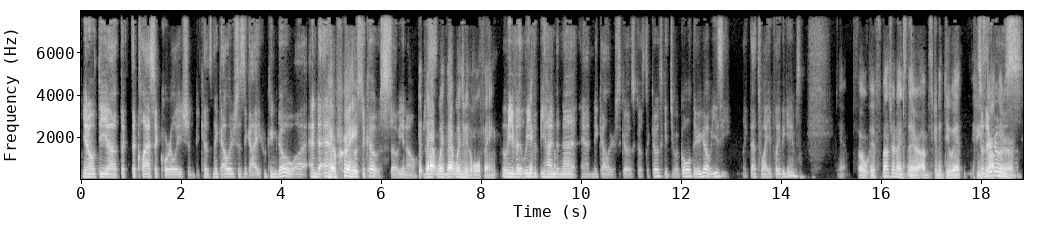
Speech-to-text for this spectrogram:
you know the uh, the the classic correlation because Nick Ehlers is a guy who can go uh, end to end, coast to coast. So you know Th- that win- that wins me the whole thing. Leave it leave it, it behind the net, and Nick Ehlers goes coast to coast, gets you a goal. There you go, easy. Like that's why you play the games. Yeah. So if Spencer Knight's there, I'm just gonna do it. If he's so there not goes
